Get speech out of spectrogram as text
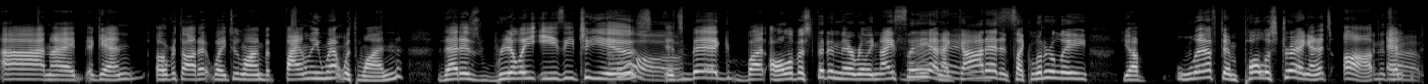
Uh, and I again overthought it way too long, but finally went with one that is really easy to use. Cool. It's big, but all of us fit in there really nicely, and I got it. It's like literally you lift and pull a string, and it's up. And it's up.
